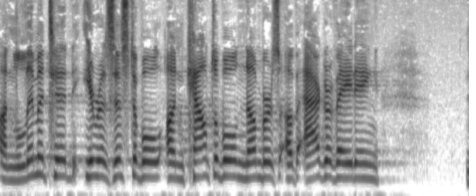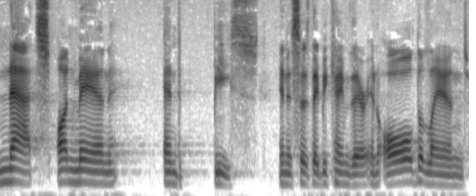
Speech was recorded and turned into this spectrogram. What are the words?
unlimited, irresistible, uncountable numbers of aggravating gnats on man and beast. And it says they became there in all the land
